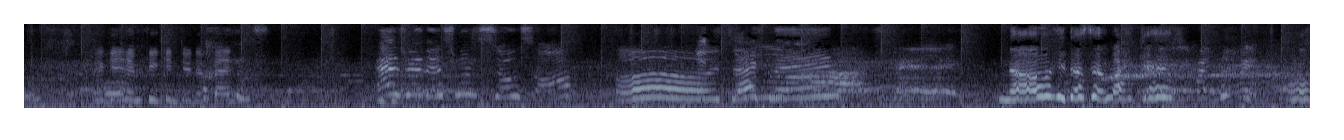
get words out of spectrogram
Look at him peeking through the fence. Ezra, this one's so soft. Oh, Declan. No, he doesn't like it. Oh.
